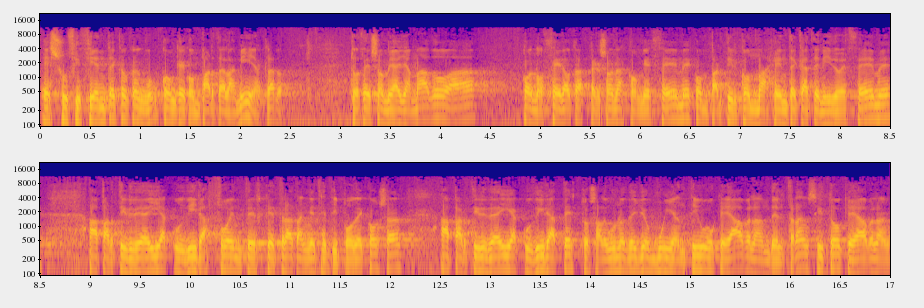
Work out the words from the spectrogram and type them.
es suficiente con, con que comparta la mía, claro. Entonces eso me ha llamado a conocer a otras personas con ECM, compartir con más gente que ha tenido ECM, a partir de ahí acudir a fuentes que tratan este tipo de cosas, a partir de ahí acudir a textos, algunos de ellos muy antiguos, que hablan del tránsito, que hablan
